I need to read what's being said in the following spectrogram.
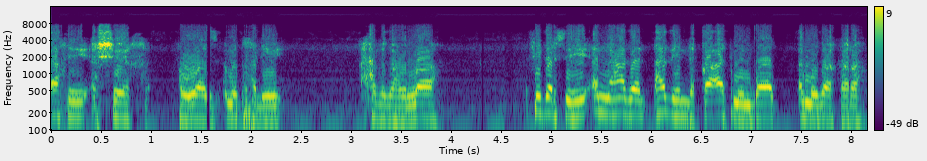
أخي الشيخ فواز مدخلي حفظه الله في درسه أن هذا هذه اللقاءات من باب المذاكرة.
